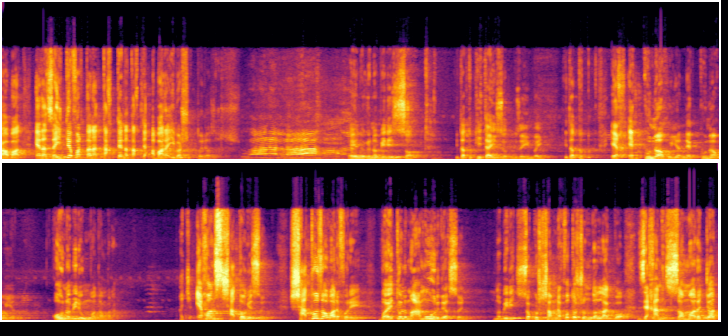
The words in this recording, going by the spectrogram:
কাবাত। এরা যাইতে পারতা না তাকতে না তাকতে আবার আইবা সত্তর হাজার। এই লোকে নবীর ইজ্জত। এটা তো কিতা ইজ্জত বুঝাইম ভাই? এটা তো এক এক কুনা হইয়া এক কুনা হইয়া। ও নবীর উম্মত আমরা। আচ্ছা এখন সাতো গেছেন সাতো যাওয়ার পরে বয়তুল মামুর দেখছেন। নবীর চকুর সামনে কত সুন্দর লাগবো। যেখান জমরজত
